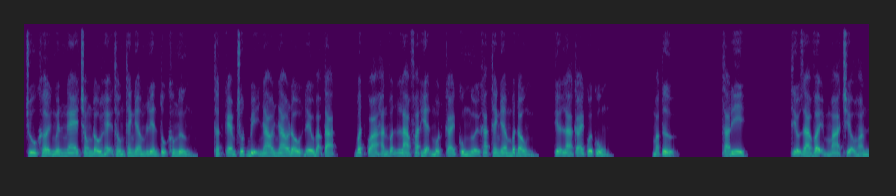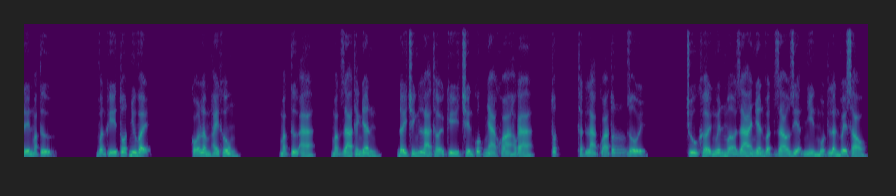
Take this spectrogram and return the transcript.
Chu khởi nguyên nghe trong đầu hệ thống thanh âm liên tục không ngừng, thật kém chút bị nhao nhao đầu đều bạo tạc, bất quá hắn vẫn là phát hiện một cái cùng người khác thanh âm bất đồng, kia là cái cuối cùng. Mặc tử. Ta đi. Tiểu ra vậy mà triệu hoán đến mặc tử. Vận khí tốt như vậy. Có lầm hay không? Mặc tử à mặc ra thánh nhân, đây chính là thời kỳ chiến quốc nhà khoa học à tốt, thật là quá tốt rồi. Chu khởi nguyên mở ra nhân vật giao diện nhìn một lần về sau,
